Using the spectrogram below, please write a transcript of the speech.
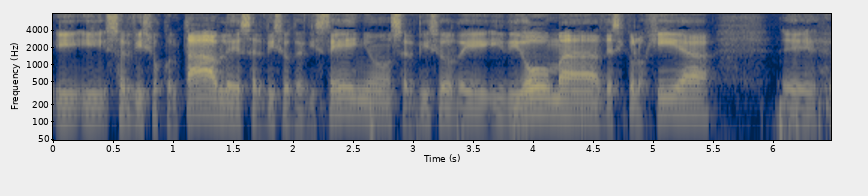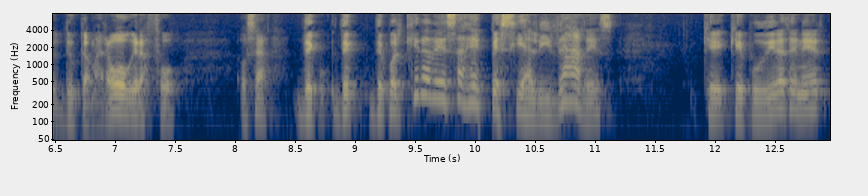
y, servicios contables, servicios de diseño, servicios de idioma, de psicología, de un camarógrafo. O sea, de, cualquiera de esas especialidades que, pudiera tener,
